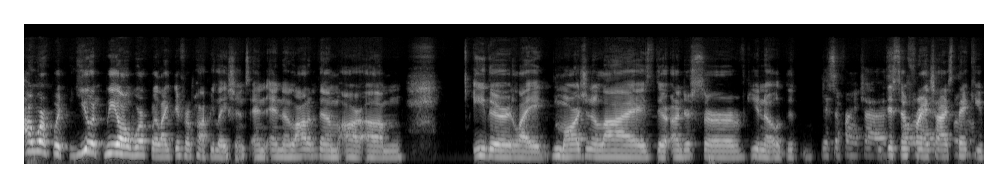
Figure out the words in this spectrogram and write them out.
i work with you we all work with like different populations and and a lot of them are um either like marginalized they're underserved you know the, disenfranchised. disenfranchised all thank that. you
